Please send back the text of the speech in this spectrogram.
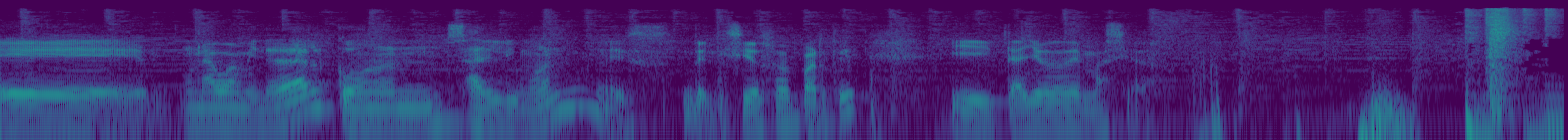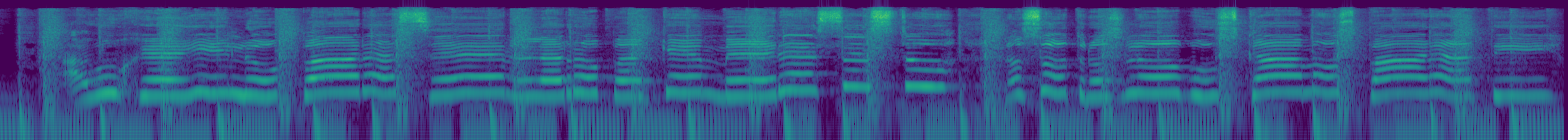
eh, un agua mineral con sal y limón, es delicioso aparte y te ayuda demasiado. Aguja y hilo para hacer la ropa que mereces tú, nosotros lo buscamos para ti.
